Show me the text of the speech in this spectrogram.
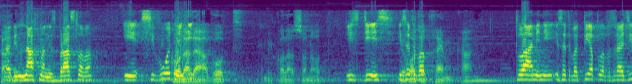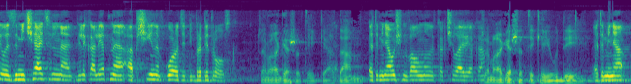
Там. Равин Нахман из Браслова. И сегодня מכל и- הלהבות ומכל האסונות, И здесь из этого пламени, из этого пепла возродилась замечательная, великолепная община в городе Днепропетровск. Это меня очень волнует как человека. Это меня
